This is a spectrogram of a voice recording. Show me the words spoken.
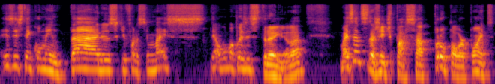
existem comentários que falam assim, mas tem alguma coisa estranha, né? Mas antes da gente passar para o PowerPoint,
